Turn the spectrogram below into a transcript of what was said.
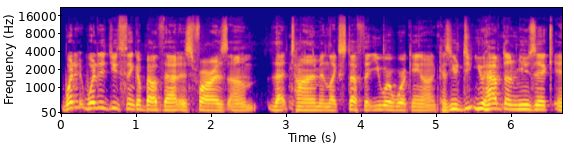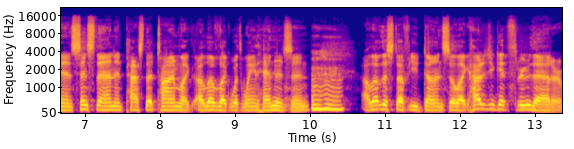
what did, what did you think about that as far as um, that time and like stuff that you were working on? Because you you have done music and since then and past that time, like I love like with Wayne Henderson. I love the stuff you've done. So like, how did you get through that, or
